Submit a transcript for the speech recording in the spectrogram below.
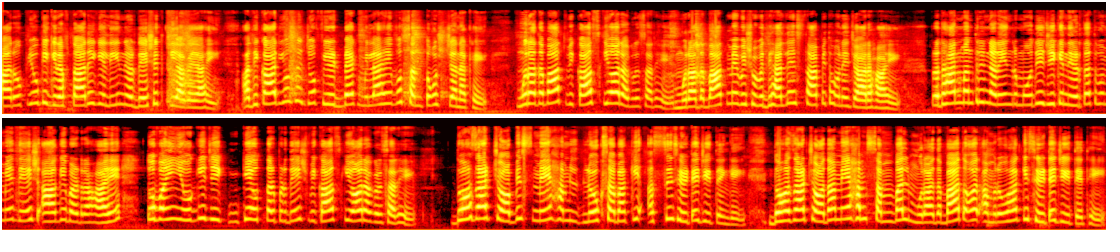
आरोपियों की गिरफ्तारी के लिए निर्देशित किया गया है। अधिकारियों से जो फीडबैक मिला है वो संतोषजनक है। मुरादाबाद विकास की ओर अग्रसर है। मुरादाबाद में विश्वविद्यालय स्थापित होने जा रहा है। प्रधानमंत्री नरेंद्र मोदी जी के नेतृत्व में देश आगे बढ़ रहा है तो वहीं योगी जी के उत्तर प्रदेश विकास की ओर अग्रसर है। 2024 में हम लोकसभा की 80 सीटें जीतेंगे। 2014 में हम संबल, मुरादाबाद और अमरोहा की सीटें जीते थे।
